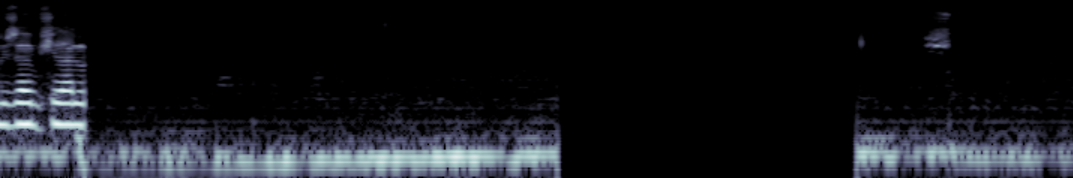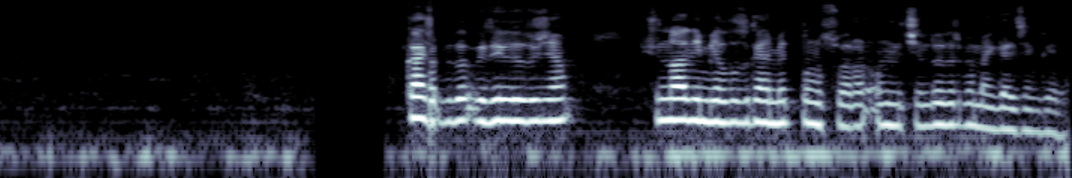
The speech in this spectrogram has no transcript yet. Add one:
güzel bir şeyler Kaç video videoyu durduracağım. Şunu alayım yıldız ganimet bonusu var. Onun için durdurup hemen geleceğim geri.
